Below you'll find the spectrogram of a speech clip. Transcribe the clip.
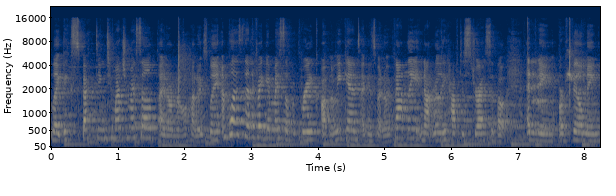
like expecting too much of myself. I don't know how to explain. And plus then if I give myself a break on the weekends, I can spend it with family and not really have to stress about editing or filming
